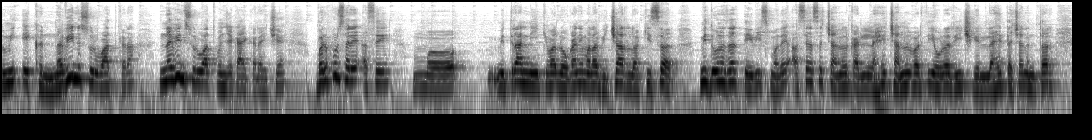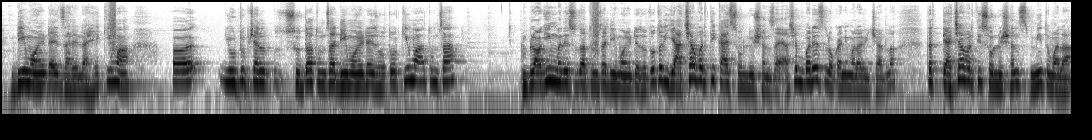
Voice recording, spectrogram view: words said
तुम्ही एक नवीन सुरुवात करा. नवीन सुरुवात म्हणजे काय करायची आहे? भरपूर सारे असे मित्रांनी किंवा लोकांनी मला विचारलं की सर मी दोन हजार तेवीसमध्ये असे असं चॅनल काढलेलं आहे चॅनलवरती एवढं रीच गेलेलं आहे त्याच्यानंतर डिमॉनिटाईज झालेलं आहे किंवा यूट्यूब चॅनलसुद्धा तुमचा डिमॉनिटाईज होतो किंवा तुमचा ब्लॉगिंगमध्ये सुद्धा तुमचा डिमॉनिटाईज होतो. तर याच्यावरती काय सोल्युशन्स आहे? असे बरेच लोकांनी मला विचारलं. तर त्याच्यावरती सोल्युशन्स मी तुम्हाला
